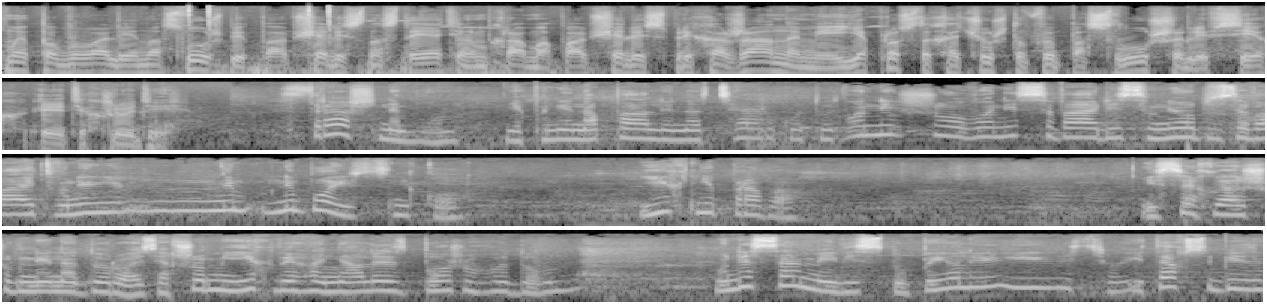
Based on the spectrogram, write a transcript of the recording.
Мы побывали и на службе, пообщались с настоятелем храма, пообщались с прихожанами. И я просто хочу, чтобы вы послушали всех этих людей. Страшне було, як вони напали на церкву. Тут вони що, вони сваряться, вони обзивають, вони не, не, не бояться нікого. Їхні права. І все кажуть, що вони на дорозі. А що ми їх виганяли з Божого дому? Вони самі відступили і все. І так собі,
